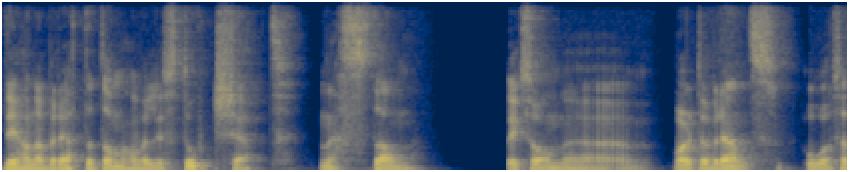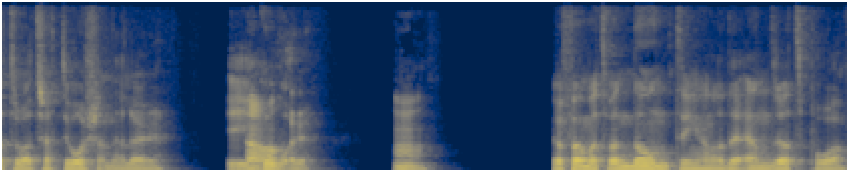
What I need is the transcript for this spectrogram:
det han har berättat om har väl i stort sett nästan liksom eh, varit överens oavsett om det var 30 år sedan eller igår. Mm. Jag har för mig att det var någonting han hade ändrat på.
